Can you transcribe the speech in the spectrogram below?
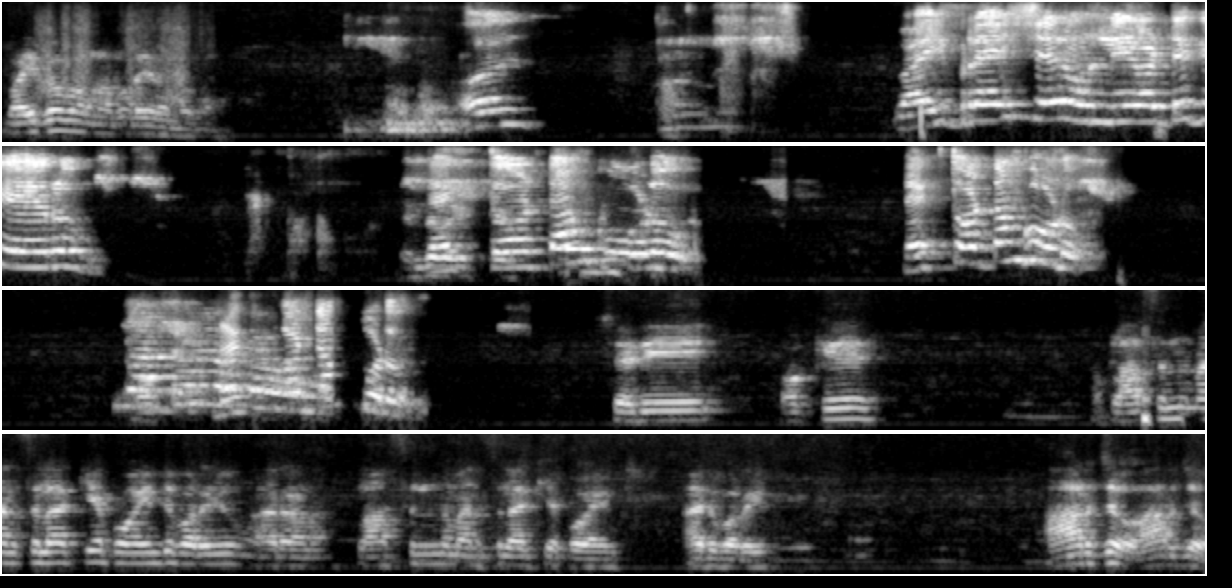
വൈഭവമാണോ പറയുന്നത്? വൈബ്രേഷൻ ഉള്ളിലോട്ട് കേറും. രക്തോട്ടം കൂടും. രക്തോട്ടം കൂടും. രക്തോട്ടം കൂടും. ശരി. ഓക്കെ ക്ലാസ്സിൽ നിന്ന് മനസ്സിലാക്കിയ പോയിന്റ് പറയൂ. ആരാണ്? ക്ലാസ്സിൽ നിന്ന് മനസ്സിലാക്കിയ പോയിന്റ് ആര് പറയും? ആർജോ ആർജോ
